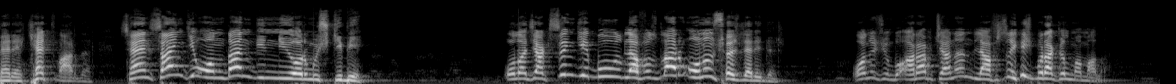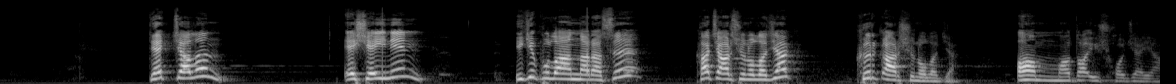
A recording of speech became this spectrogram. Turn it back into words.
Bereket vardır. Sen sanki ondan dinliyormuş gibi olacaksın ki bu lafızlar onun sözleridir. Onun için bu Arapçanın lafzı hiç bırakılmamalı. Deccal'ın eşeğinin iki kulağının arası kaç arşın olacak? Kırk arşın olacak. Amma da iş hoca ya.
